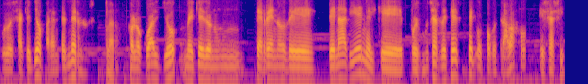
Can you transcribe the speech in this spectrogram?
gruesa que yo, para entendernos. Claro. Con lo cual yo me quedo en un terreno de, de nadie en el que pues muchas veces tengo poco trabajo, es así,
